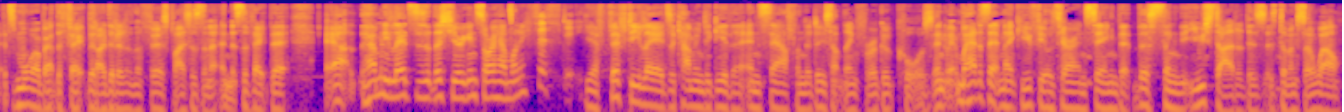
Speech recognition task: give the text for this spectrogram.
it's more about the fact that I did it in the first place, isn't it? And it's the fact that uh, how many lads is it this year again? Sorry, how many? 50. Yeah, 50 lads are coming together in Southland to do something for a good cause. And how does that make you feel, Taryn, seeing that this thing that you started is, is doing so well?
